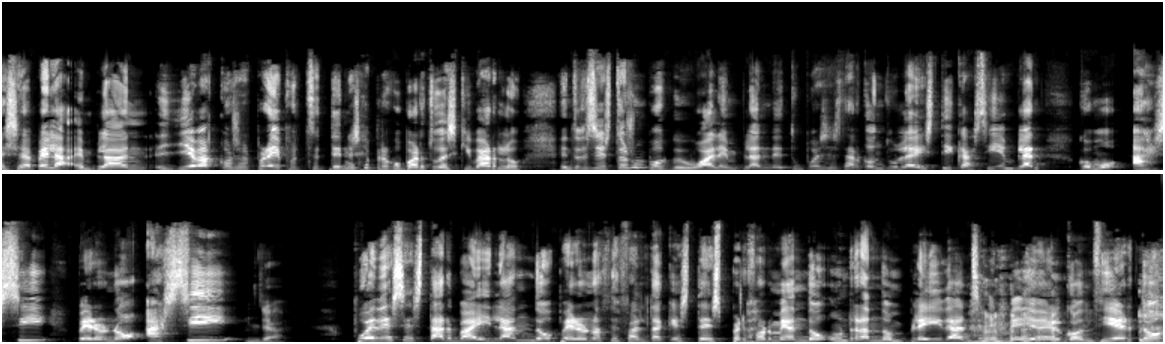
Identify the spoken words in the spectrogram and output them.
se la pela, en plan, lleva cosas por ahí, pues te tienes que preocupar tú de esquivarlo. Entonces esto es un poco igual, en plan de tú puedes estar con tu lightstick así, en plan como así, pero no así. Ya. Puedes estar bailando, pero no hace falta que estés performeando un random play dance en medio del concierto,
